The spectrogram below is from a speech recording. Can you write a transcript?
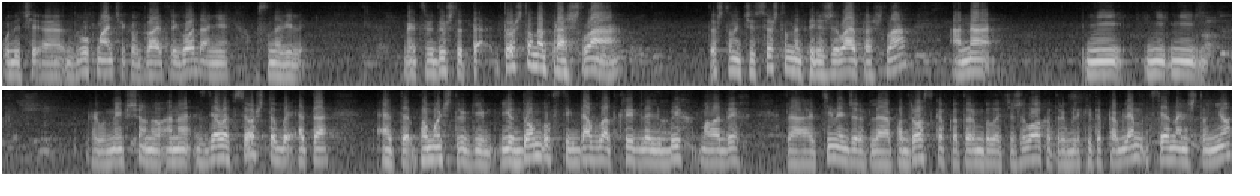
удочер... Э, двух мальчиков, два и три года, они установили. Имеется в виду, что то, что она прошла, то, что она, все, что она пережила и прошла, она не, не, не как бы make sure, но она сделала все, чтобы это, это помочь другим. Ее дом был всегда был открыт для любых молодых, для тинейджеров, для подростков, которым было тяжело, у которых были какие-то проблемы. Все знали, что у нее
